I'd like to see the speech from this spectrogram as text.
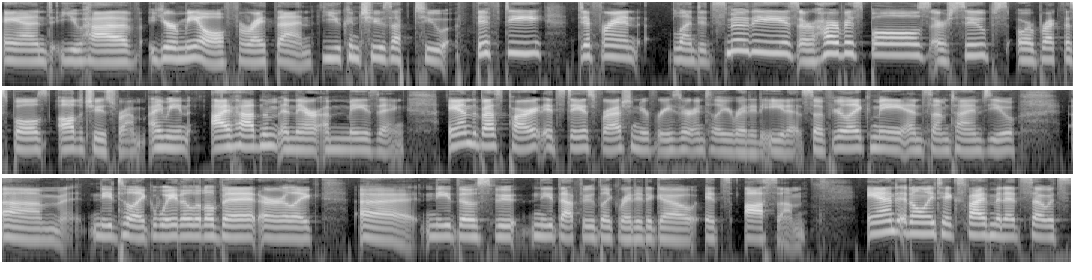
and you have your meal for right then. You can choose up to 50 different blended smoothies or harvest bowls or soups or breakfast bowls, all to choose from. I mean, I've had them and they're amazing. And the best part, it stays fresh in your freezer until you're ready to eat it. So if you're like me and sometimes you um, need to like wait a little bit or like uh, need those food, need that food like ready to go, it's awesome. And it only takes five minutes, so it's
